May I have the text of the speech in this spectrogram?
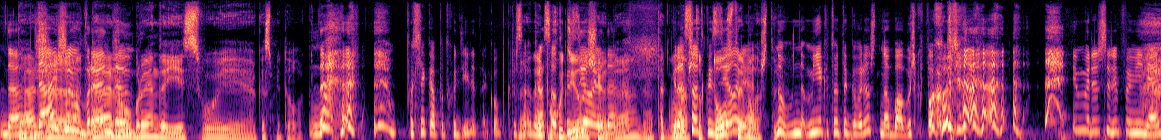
Да. Даже, даже, у бренда... даже у бренда есть свой э, косметолог. Да. Послегка подхудили, так оп, красот... да, да, похудел сделали, еще, да. да, да. Так было, Красотку что толстая была, что ли? Ну, мне кто-то говорил, что на бабушку похожа. И мы решили поменять.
